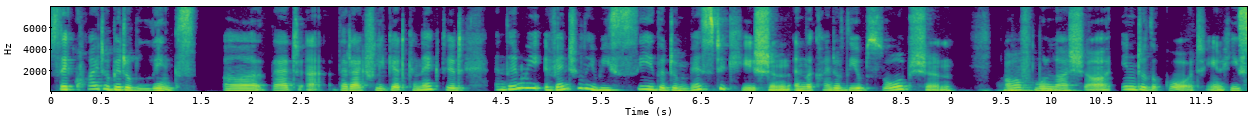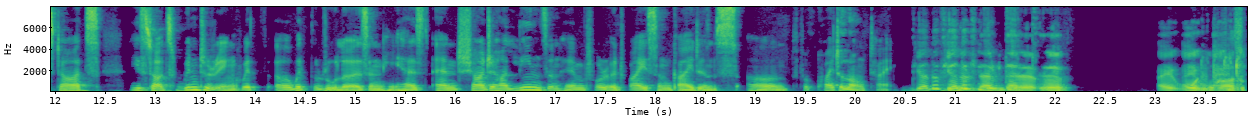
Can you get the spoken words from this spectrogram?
so there are quite a bit of links uh, that uh, that actually get connected, and then we eventually we see the domestication and the kind of the absorption of Mullah Shah into the court. You know, he starts he starts wintering with uh, with the rulers, and he has and Shah Jahan leans on him for advice and guidance uh, for quite a long time. The other figure, the that, that uh, I wanted, I to ask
